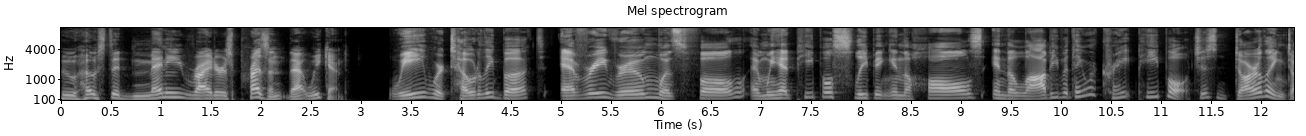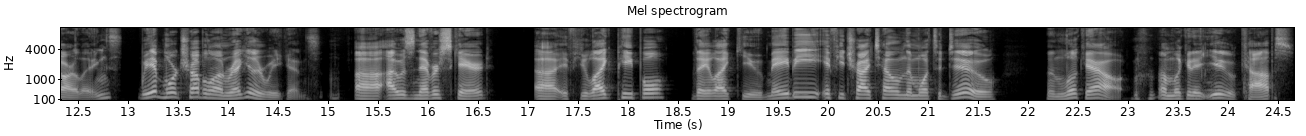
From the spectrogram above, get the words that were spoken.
who hosted many writers present that weekend. We were totally booked. Every room was full, and we had people sleeping in the halls, in the lobby, but they were great people. Just darling darlings. We have more trouble on regular weekends. Uh, I was never scared. Uh, if you like people, they like you. Maybe if you try telling them what to do, then look out. I'm looking at you, cops.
